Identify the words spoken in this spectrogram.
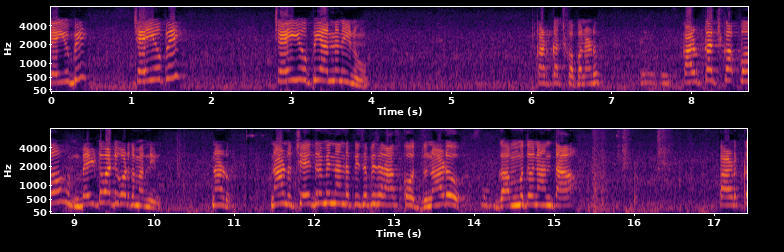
చెయ్యూపి చెయ్యూపి చెయ్యూపి చూపి అన్న నేను. కడకచ్చుకోపన్నాడు కడకచ్చుకోపో బెల్ట్ పట్టి కొడతా మరి నేను. నాడు. నాడు చేతుల మీద అంత పిస పిస రాసుకోవద్దు. నాడు గమ్ముతోనంత అంత కడక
